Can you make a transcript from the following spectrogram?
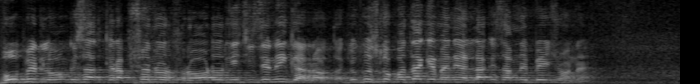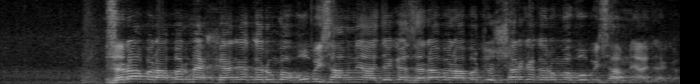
वो फिर लोगों के साथ करप्शन और फ्रॉड और ये चीज़ें नहीं कर रहा होता, क्योंकि उसको पता है कि मैंने अल्लाह के सामने पेश होना है। ज़रा बराबर मैं खैर का करूँगा, वो भी सामने आ जाएगा। ज़रा बराबर जो शर का करूँगा, वो भी सामने आ जाएगा।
